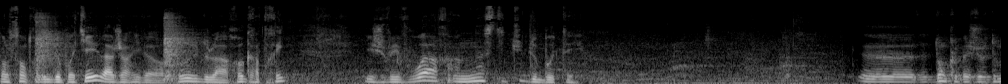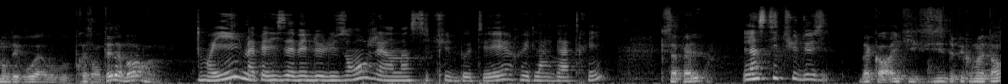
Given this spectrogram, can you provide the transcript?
dans le centre-ville de Poitiers. Là, j'arrive à rue de la Regratterie et je vais voir un institut de beauté. Euh, donc, ben, je demandais vous à vous présenter d'abord, Oui, je m'appelle Isabelle Deluzon, j'ai un institut de beauté, rue de la Regatterie. qui s'appelle. L'Institut de Zi. D'accord, et qui existe depuis combien de temps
